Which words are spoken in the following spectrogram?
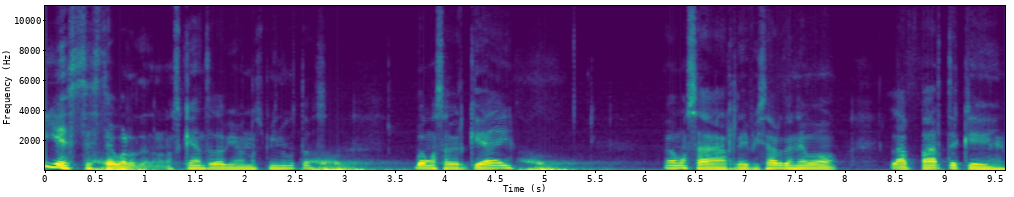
Y este está guardando. Nos quedan todavía unos minutos. Vamos a ver qué hay. Vamos a revisar de nuevo la parte que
